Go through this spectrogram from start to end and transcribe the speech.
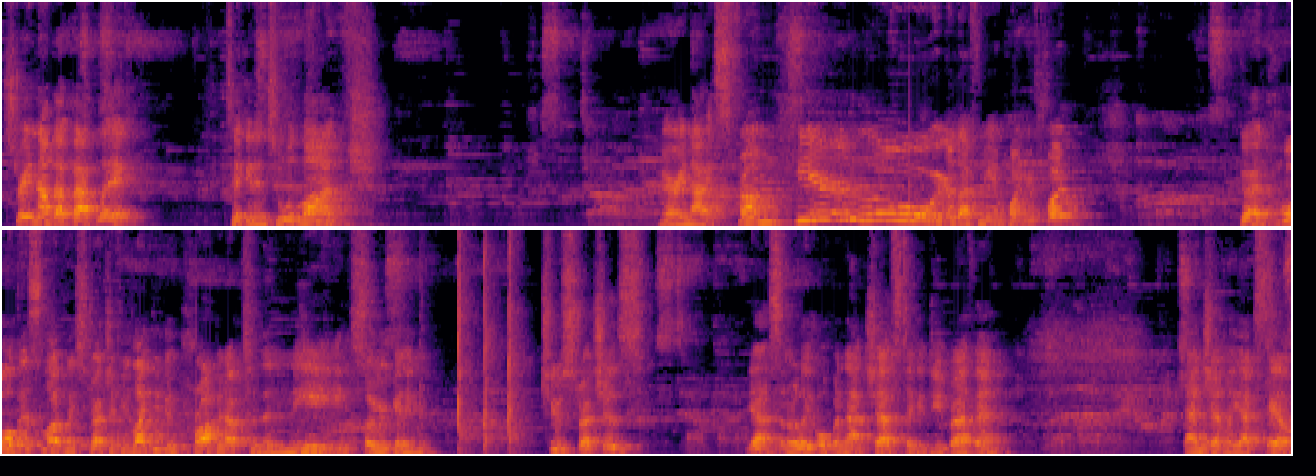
straighten out that back leg. Take it into a lunge. Very nice. From here, lower your left knee and point your foot. Good. Hold this lovely stretch. If you'd like, you can prop it up to the knee so you're getting two stretches. Yes, and really open that chest. Take a deep breath in. And gently exhale.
